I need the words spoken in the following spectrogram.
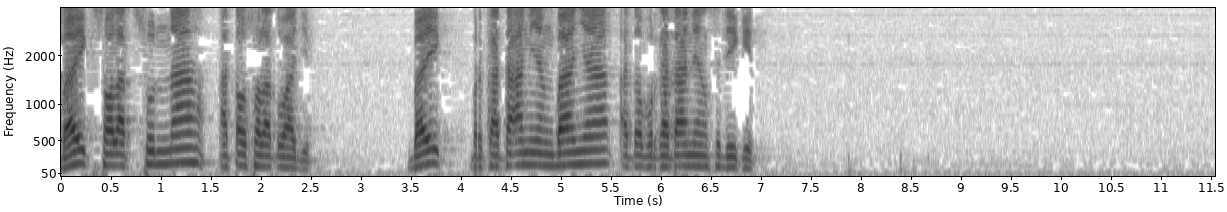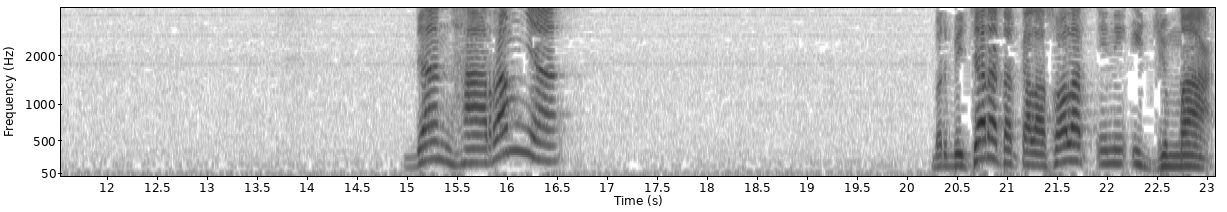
baik sholat sunnah atau sholat wajib, baik perkataan yang banyak atau perkataan yang sedikit. Dan haramnya berbicara tatkala sholat ini ijma.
